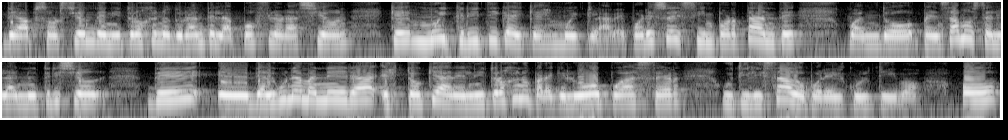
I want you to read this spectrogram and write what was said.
de absorción de nitrógeno durante la posfloración que es muy crítica y que es muy clave. Por eso es importante cuando pensamos en la nutrición de eh, de alguna manera estoquear el nitrógeno para que luego pueda ser utilizado por el cultivo o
